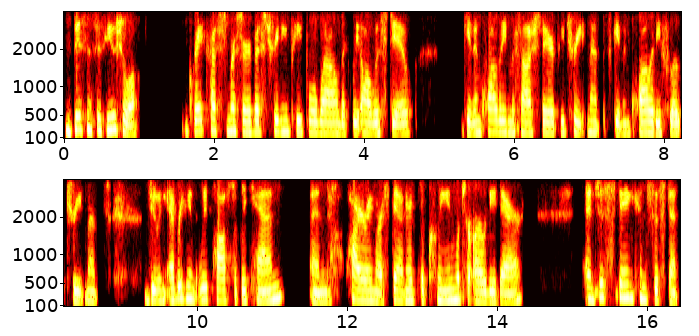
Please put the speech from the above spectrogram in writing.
Business as usual. Great customer service, treating people well, like we always do, giving quality massage therapy treatments, giving quality float treatments, doing everything that we possibly can, and hiring our standards of clean, which are already there, and just staying consistent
